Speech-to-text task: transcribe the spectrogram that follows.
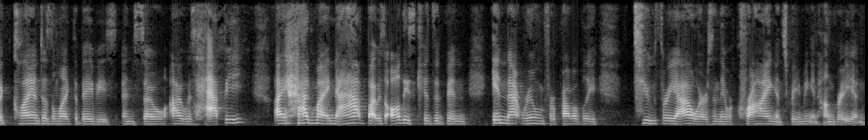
the client doesn't like the babies. And so I was happy. I had my nap. I was all these kids had been in that room for probably two, three hours and they were crying and screaming and hungry and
